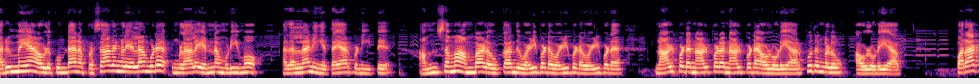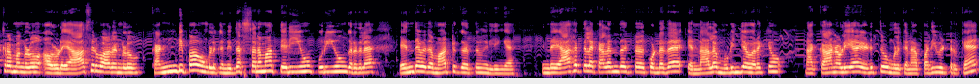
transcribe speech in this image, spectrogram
அருமையாக அவளுக்கு உண்டான பிரசாதங்களை எல்லாம் கூட உங்களால் என்ன முடியுமோ அதெல்லாம் நீங்கள் தயார் பண்ணிக்கிட்டு அம்சமாக அம்பாளை உட்காந்து வழிபட வழிபட வழிபட நாள்பட நாள்பட நாள்பட அவளுடைய அற்புதங்களும் அவளுடைய பராக்கிரமங்களும் அவளுடைய ஆசிர்வாதங்களும் கண்டிப்பாக உங்களுக்கு நிதர்சனமாக தெரியும் புரியுங்கிறதுல எந்தவித மாற்று கருத்தும் இல்லைங்க. இந்த யாகத்தில் கலந்துட்டு கொண்டதை என்னால் முடிஞ்ச வரைக்கும் நான் காணொளியாக எடுத்து உங்களுக்கு நான் பதிவிட்டிருக்கேன்.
